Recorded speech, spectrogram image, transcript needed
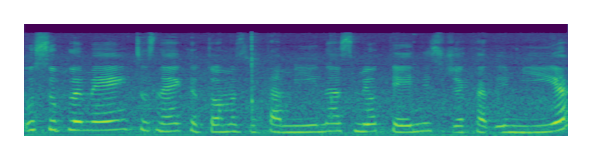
os suplementos, né, que eu tomo as vitaminas, meu tênis de academia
